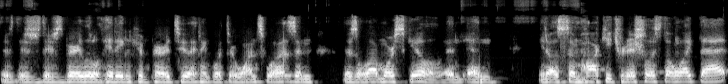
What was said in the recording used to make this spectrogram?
There's there's there's very little hitting compared to I think what there once was, and there's a lot more skill. And and you know, some hockey traditionalists don't like that.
